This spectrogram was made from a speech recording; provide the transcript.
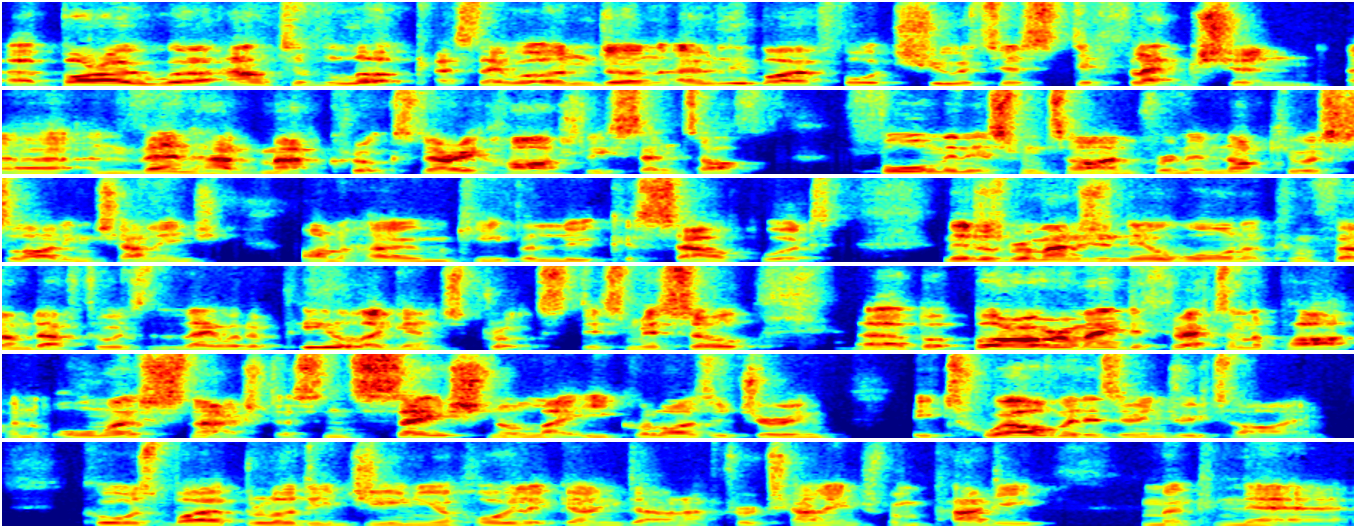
Uh, Borough were out of luck as they were undone only by a fortuitous deflection uh, and then had Matt Crooks very harshly sent off four minutes from time for an innocuous sliding challenge on home keeper Luke Southwood. Middlesbrough manager Neil Warnock confirmed afterwards that they would appeal against Crooks' dismissal, uh, but Borough remained a threat on the park and almost snatched a sensational late equaliser during the 12 minutes of injury time. Caused by a bloody junior Hoilett going down after a challenge from Paddy McNair.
